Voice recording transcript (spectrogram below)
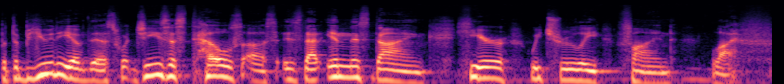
But the beauty of this, what Jesus tells us, is that in this dying, here we truly find life.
